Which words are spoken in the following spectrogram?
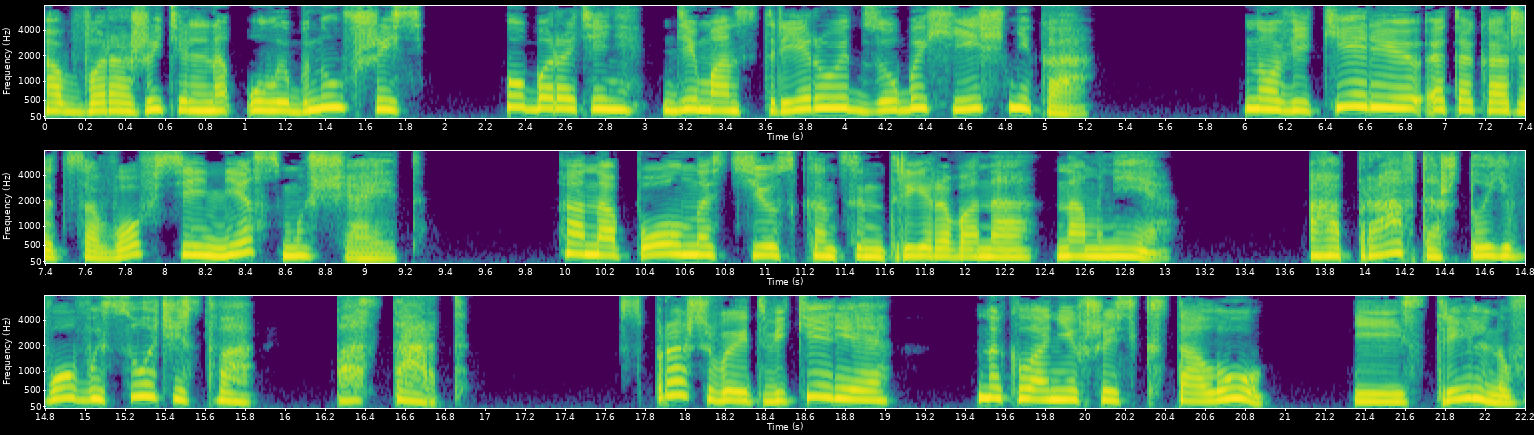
Обворожительно улыбнувшись, оборотень демонстрирует зубы хищника. Но Викерию это, кажется, вовсе не смущает. Она полностью сконцентрирована на мне. «А правда, что его высочество — бастард?» — спрашивает Викерия, наклонившись к столу и стрельнув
